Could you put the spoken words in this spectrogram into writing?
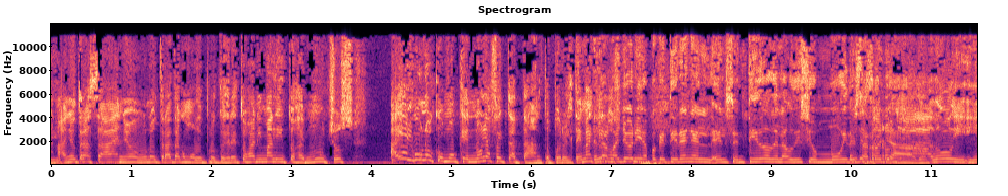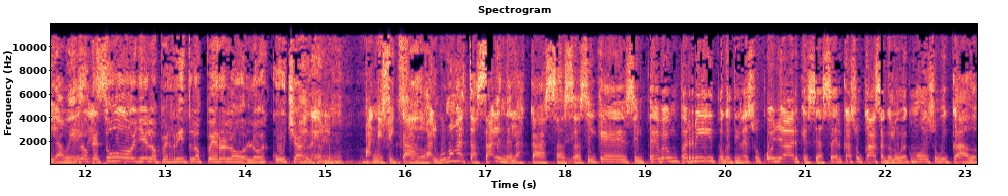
sí. Año tras año uno trata como de proteger estos animalitos. Hay muchos. Hay algunos como que no le afecta tanto, pero el tema es que la los- mayoría porque tienen el, el sentido de la audición muy desarrollado. desarrollado y- y a veces- lo que tú oyes, los perritos, los perros lo, lo escuchan. eh, magnificados. Algunos hasta salen de las casas. Así que si usted ve un perrito que tiene su collar, que se acerca a su casa, que lo ve como desubicado,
